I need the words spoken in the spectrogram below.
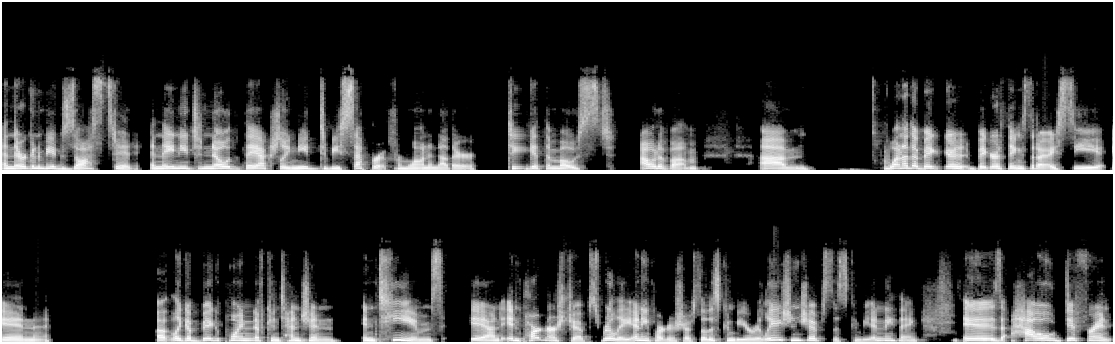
and they're going to be exhausted and they need to know that they actually need to be separate from one another to get the most out of them um, one of the bigger bigger things that i see in uh, like a big point of contention in teams and in partnerships, really any partnership. So this can be your relationships, this can be anything, is how different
